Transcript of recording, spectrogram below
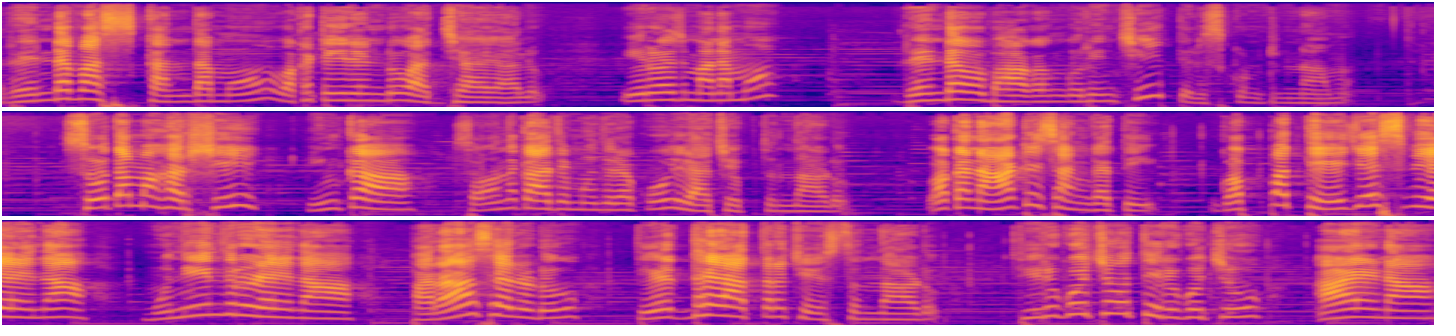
రెండవ స్కందము ఒకటి రెండు అధ్యాయాలు. ఈరోజు మనము రెండవ భాగం గురించి తెలుసుకుంటున్నాము. సూత మహర్షి ఇంకా సౌనకాది ముదులకు ఇలా చెప్తున్నాడు. ఒకనాటి సంగతి గొప్ప తేజస్వి అయిన మునీంద్రుడైన పరాశరుడు తీర్థయాత్ర చేస్తున్నాడు. తిరుగుచూ తిరుగుచూ ఆయన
